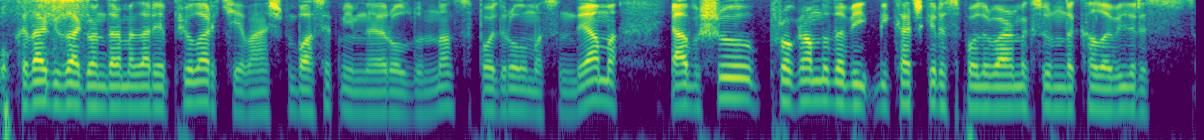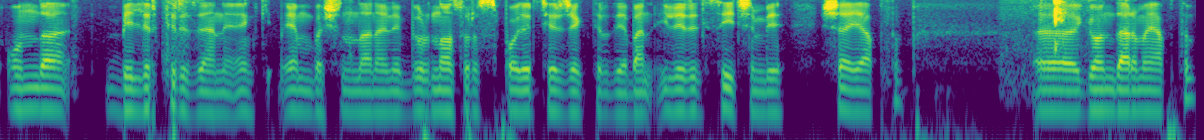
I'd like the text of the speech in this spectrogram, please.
O kadar güzel göndermeler yapıyorlar ki ben şimdi bahsetmeyeyim neler olduğundan spoiler olmasın diye ama ya bu şu programda da bir birkaç kere spoiler vermek zorunda kalabiliriz. Onu da belirtiriz yani en, en başından hani bundan sonra spoiler içerecektir diye ben ilerisi için bir şey yaptım. Ee, gönderme yaptım.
